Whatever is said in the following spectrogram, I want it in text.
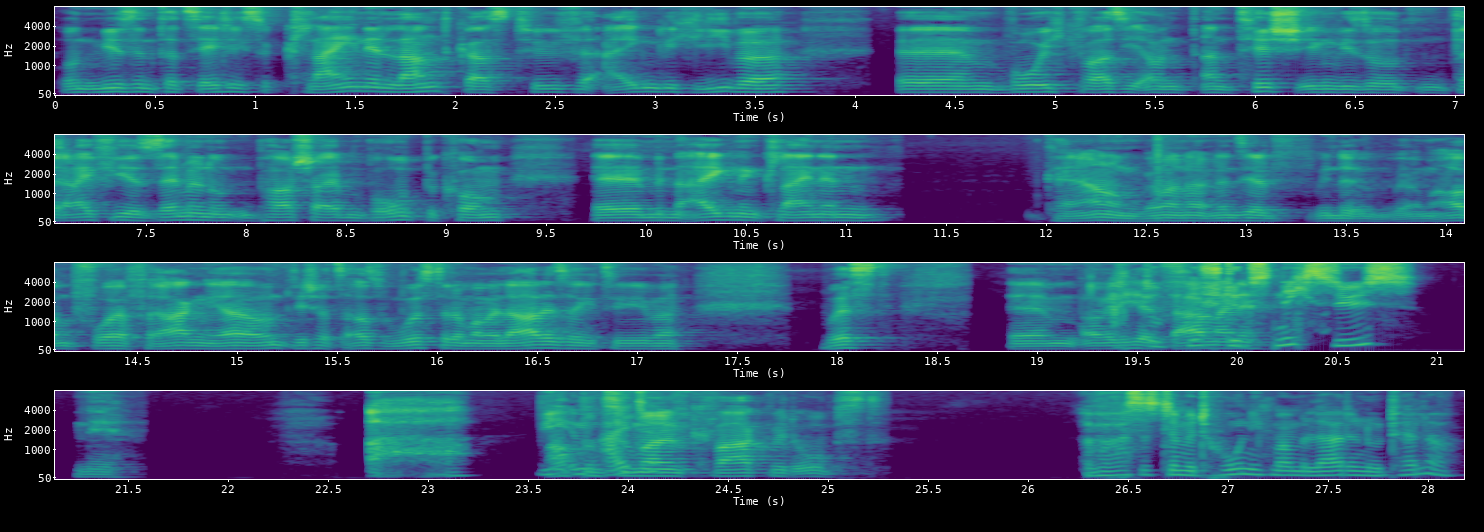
Und mir sind tatsächlich so kleine Landgasthöfe eigentlich lieber, ähm, wo ich quasi an, an Tisch irgendwie so drei, vier Semmeln und ein paar Scheiben Brot bekomme, äh, mit einem eigenen kleinen keine Ahnung, wenn man halt, wenn sie halt der, am Abend vorher fragen, ja, und wie schaut's aus, Wurst oder Marmelade, sage ich zu immer, Wurst. Ähm, aber wenn ich Du halt meine, frühstückst nicht süß? nee, Wie ab im und zu Alltag? mal ein Quark mit Obst. Aber was ist denn mit Honig, Marmelade, Nutella?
